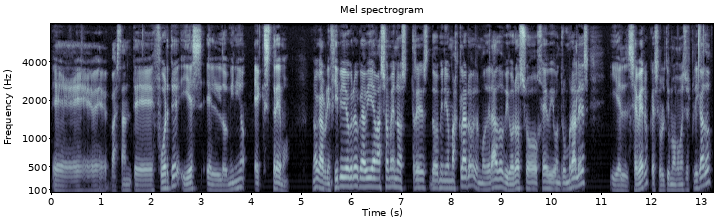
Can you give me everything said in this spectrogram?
eh, bastante fuerte y es el dominio extremo. Que al principio yo creo que había más o menos tres dominios más claros, el moderado, vigoroso, heavy o entre umbrales, y el severo, que es el último como hemos explicado.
